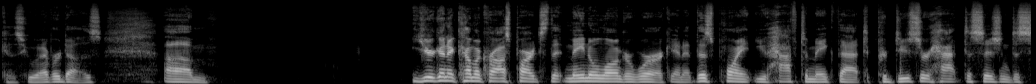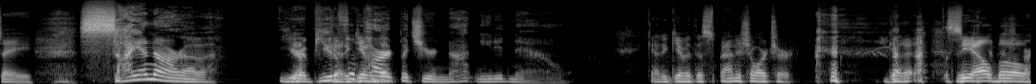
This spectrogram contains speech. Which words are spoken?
because whoever does um, you're going to come across parts that may no longer work. And at this point, you have to make that producer hat decision to say, Sayonara. You're Yep, a beautiful part, that- but you're not needed now. Got to give it the Spanish Archer. Got it. the elbow.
